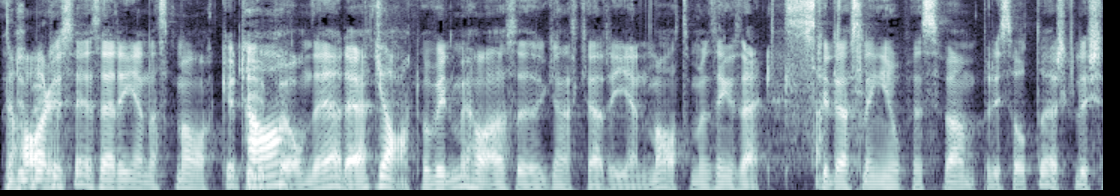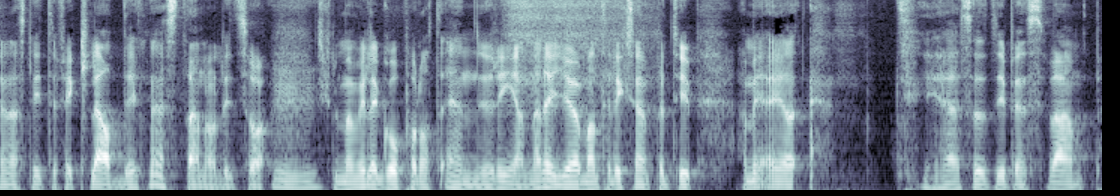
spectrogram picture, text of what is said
Du har... brukar säga så här rena smaker typ, Ja. om det är det. Ja, Då vill man ju ha alltså, ganska ren mat. Men jag tänker så här, exakt. skulle jag slänga ihop en svamprisotto där skulle det kännas lite för kladdigt nästan och lite så. Mm. Skulle man vilja gå på något ännu renare? Gör man till exempel typ, ja men jag, jag, alltså typ en svamp,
